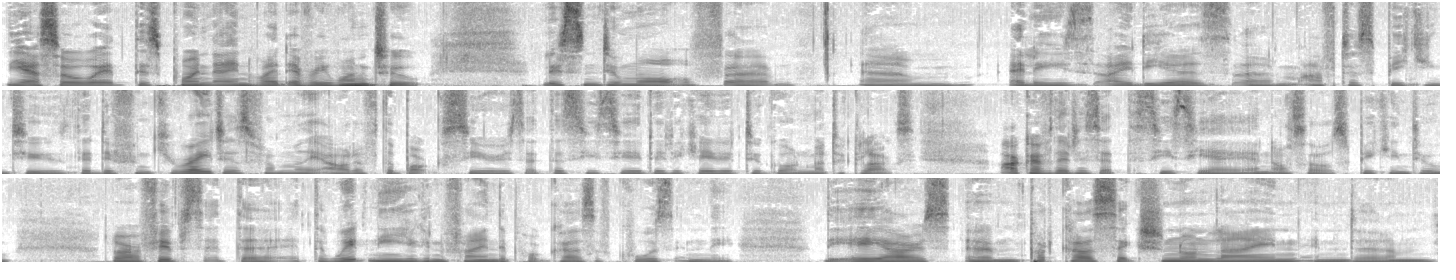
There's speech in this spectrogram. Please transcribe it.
Yeah, so at this point, I invite everyone to listen to more of um, um, Ellie's ideas um, after speaking to the different curators from the Out of the Box series at the CCA dedicated to Gordon Matta Clark's archive that is at the CCA, and also speaking to Laura Phipps at the at the Whitney. You can find the podcast, of course, in the the AR's um, podcast section online and um,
